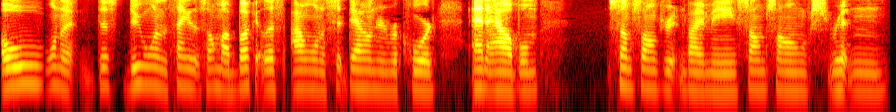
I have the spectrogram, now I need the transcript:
old, want to just do one of the things that's on my bucket list. I want to sit down and record an album. Some songs written by me, some songs written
